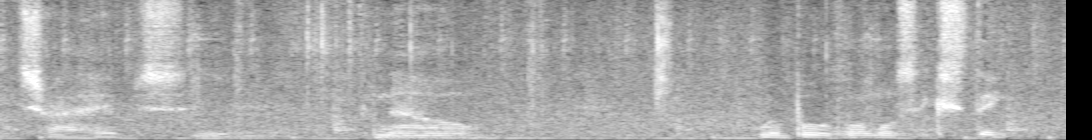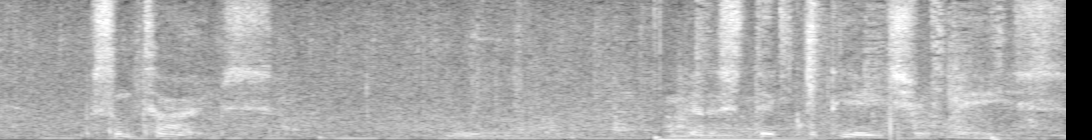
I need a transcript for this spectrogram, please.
Tribes. Now we're both almost extinct. But sometimes you gotta stick with the ancient ways,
